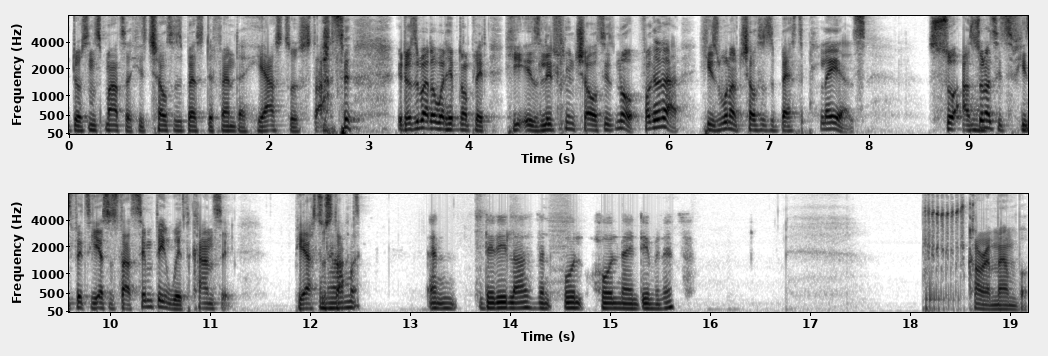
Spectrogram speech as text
Doesn't matter. He's Chelsea's best defender. He has to start. it doesn't matter what he's not played. He is literally Chelsea's. No, forget that. He's one of Chelsea's best players. So as soon mm. as he's, he's fit, he has to start. Same thing with Kante. He has to And start. mu- And did he last the whole whole 90 minutes? can't remember.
